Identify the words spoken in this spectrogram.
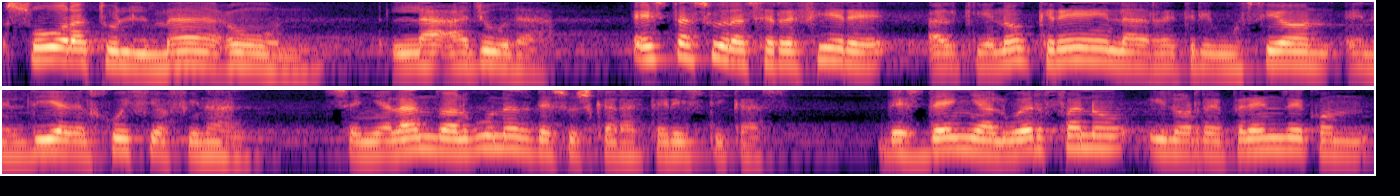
Suratul Ma'un, la ayuda. Esta sura se refiere al que no cree en la retribución en el día del juicio final, señalando algunas de sus características. Desdeña al huérfano y lo reprende con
